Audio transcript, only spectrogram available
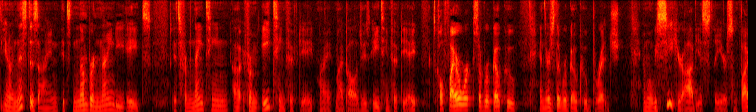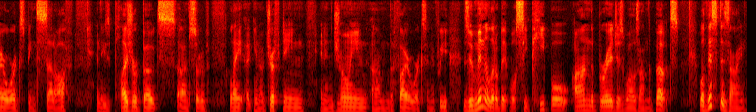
you know, in this design, it's number 98. It's from 19 uh, from 1858. My my apologies, 1858. It's called Fireworks of Ryogoku, and there's the Ryogoku Bridge. And what we see here, obviously, are some fireworks being set off, and these pleasure boats um, sort of, lay, uh, you know, drifting and enjoying um, the fireworks. And if we zoom in a little bit, we'll see people on the bridge as well as on the boats. Well, this design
